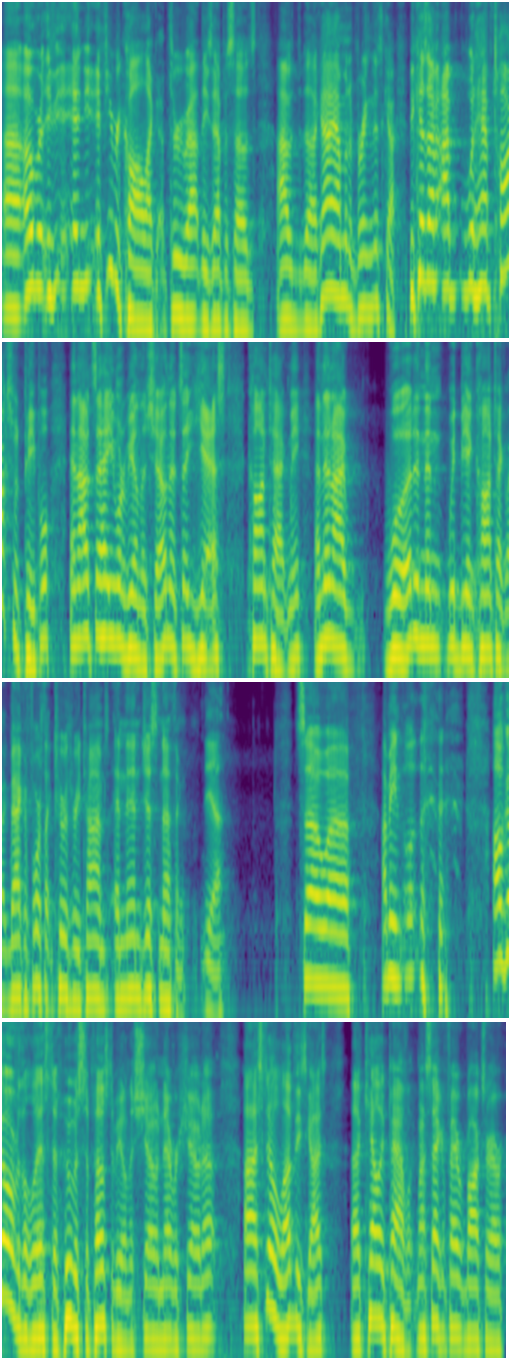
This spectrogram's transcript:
Uh, over if and if you recall, like throughout these episodes, I would be like, "Hey, I'm going to bring this guy," because I, I would have talks with people, and I would say, "Hey, you want to be on the show?" And they'd say, "Yes, contact me," and then I would, and then we'd be in contact like back and forth like two or three times, and then just nothing. Yeah. So, uh, I mean, I'll go over the list of who was supposed to be on the show and never showed up. Uh, I still love these guys. Uh, Kelly Pavlik, my second favorite boxer ever.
